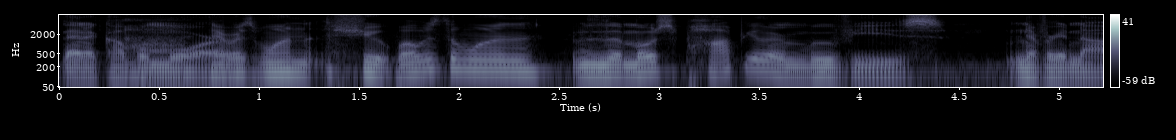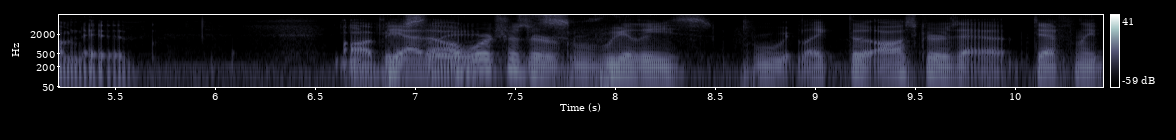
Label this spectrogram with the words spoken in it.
Then a couple uh, more. There was one. Shoot, what was the one? the most popular movies never get nominated. Obviously, yeah, Obviously, the award shows are really s- r- like the Oscars. Uh, definitely,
